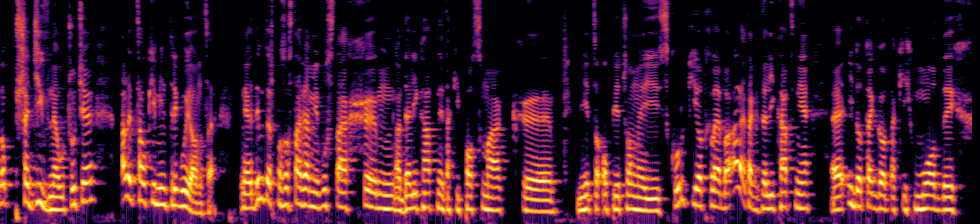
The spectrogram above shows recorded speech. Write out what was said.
No, przedziwne uczucie, ale całkiem intrygujące. E, dym też pozostawia mi w ustach delikatny taki posmak e, nieco opieczonej skórki od chleba, ale tak delikatnie i do tego takich młodych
